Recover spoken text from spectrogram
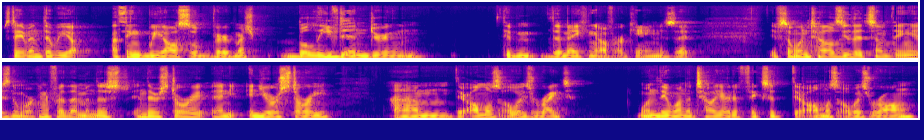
statement that we I think we also very much believed in during the, the making of Arcane is that if someone tells you that something isn't working for them in this in their story and in your story, um, they're almost always right. When they want to tell you how to fix it, they're almost always wrong.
